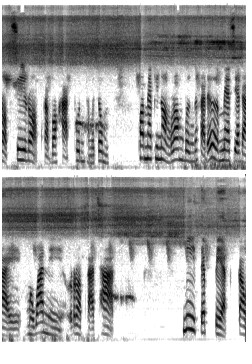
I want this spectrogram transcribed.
รอบสี่รอบกับบ่ขาดทุนท่านผู้ชมพ่อแม่พี่น้องล่องเบิงเด้อค่ะเด้อแม่เสียดายเมื่อวานนี้รอบกาชาติ มีแต่แปดเก่า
